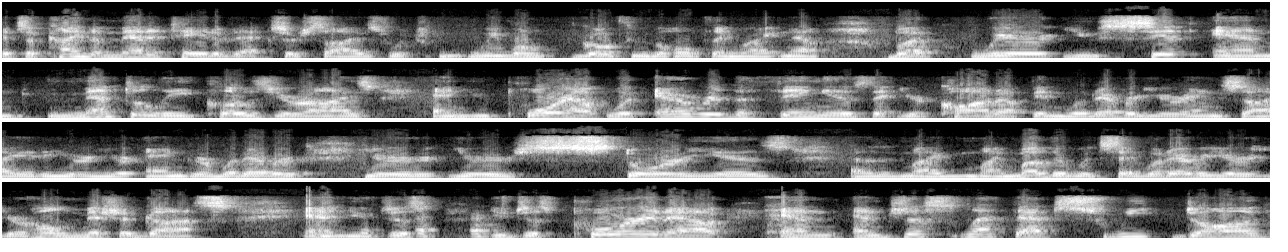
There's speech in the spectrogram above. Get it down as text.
it's a kind of meditative exercise, which we won't go through the whole thing right now, but where you sit and mentally close your eyes and you pour out whatever the thing is that you're caught up in, whatever your anxiety or your anger, whatever your your story is. As my my mother would say, whatever your your whole mishigas, and you just you just pour it out and and just let that sweet dog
